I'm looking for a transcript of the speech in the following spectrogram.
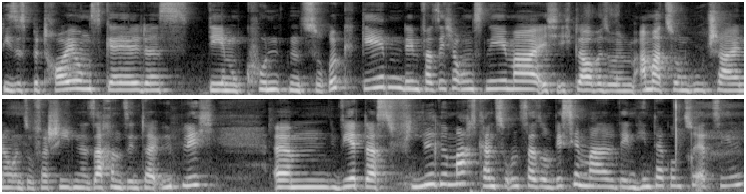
dieses Betreuungsgeldes dem Kunden zurückgeben, dem Versicherungsnehmer. Ich, ich glaube, so im Amazon-Gutscheine und so verschiedene Sachen sind da üblich. Ähm, wird das viel gemacht? Kannst du uns da so ein bisschen mal den Hintergrund zu erzählen?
